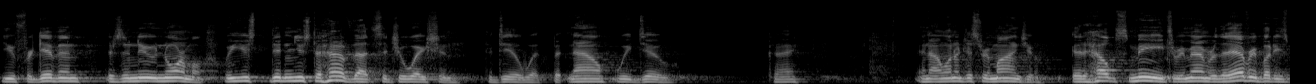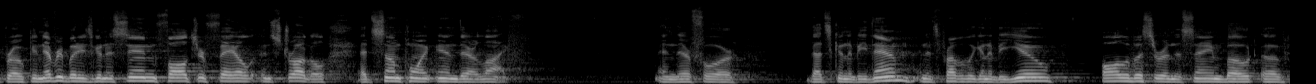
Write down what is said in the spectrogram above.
You've forgiven. There's a new normal. We used, didn't used to have that situation to deal with, but now we do. Okay? And I want to just remind you it helps me to remember that everybody's broken, everybody's going to sin, falter, fail, and struggle at some point in their life. And therefore, that's going to be them, and it's probably going to be you. All of us are in the same boat of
